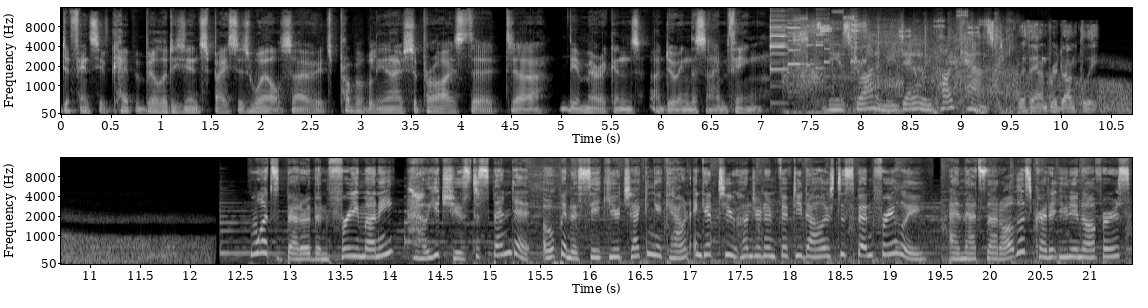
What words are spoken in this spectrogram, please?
defensive capabilities in space as well. So it's probably no surprise that uh, the Americans are doing the same thing. The Astronomy Daily Podcast with Andrew Dunkley. What's better than free money? How you choose to spend it. Open a SECU checking account and get $250 to spend freely. And that's not all this credit union offers.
